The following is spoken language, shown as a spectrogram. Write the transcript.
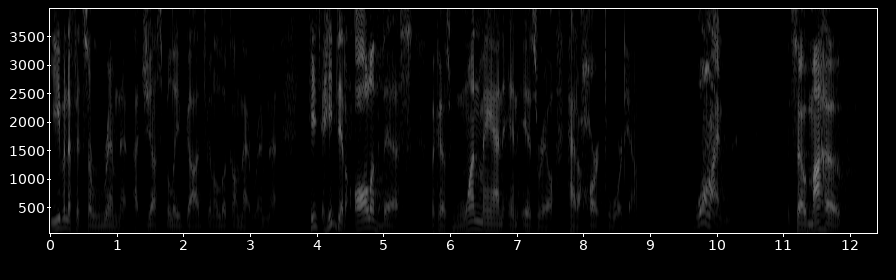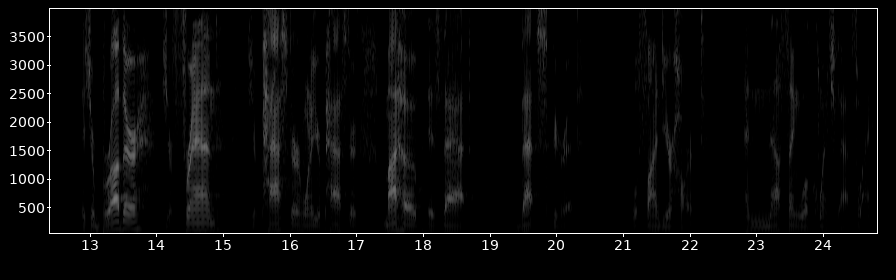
even if it's a remnant, I just believe God's going to look on that remnant. He, he did all of this because one man in Israel had a heart toward him. One. And so, my hope as your brother, as your friend, as your pastor, one of your pastors, my hope is that that spirit will find your heart and nothing will quench that flame.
